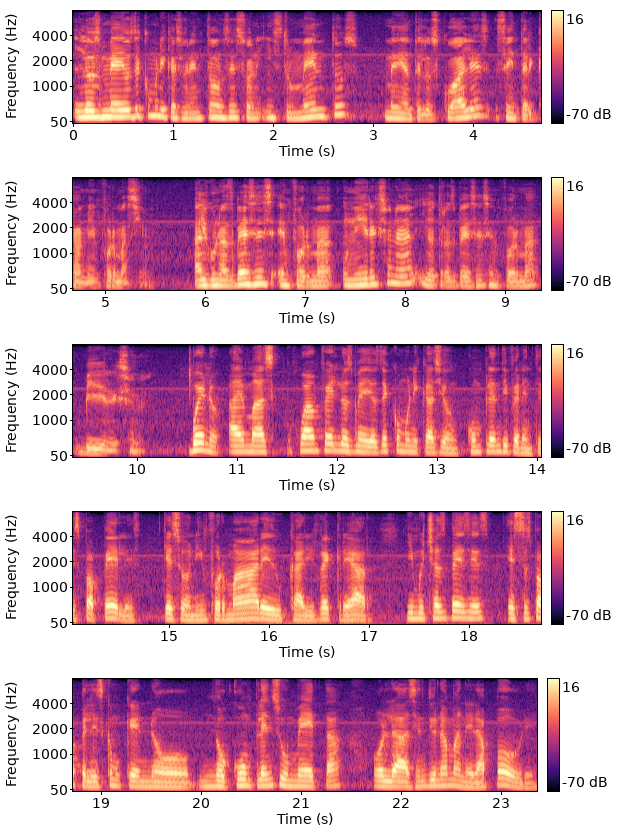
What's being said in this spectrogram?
Los medios de comunicación entonces son instrumentos mediante los cuales se intercambia información. Algunas veces en forma unidireccional y otras veces en forma bidireccional. Bueno, además, Juanfe, los medios de comunicación cumplen diferentes papeles, que son informar, educar y recrear. Y muchas veces estos papeles como que no, no cumplen su meta o la hacen de una manera pobre.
